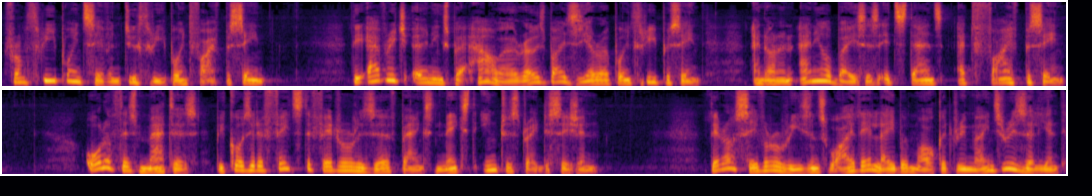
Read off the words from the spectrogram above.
from 3.7 to 3.5%. The average earnings per hour rose by 0.3%, and on an annual basis it stands at 5%. All of this matters because it affects the Federal Reserve Bank's next interest rate decision. There are several reasons why their labor market remains resilient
